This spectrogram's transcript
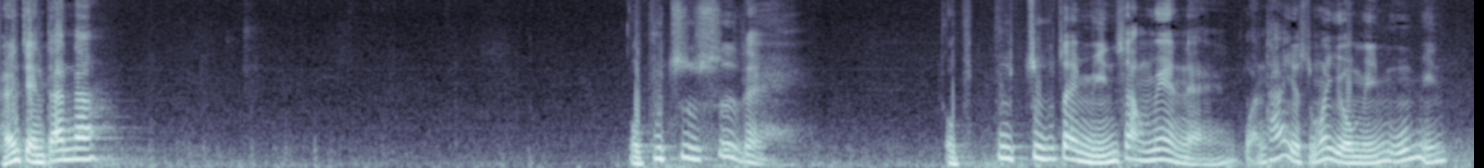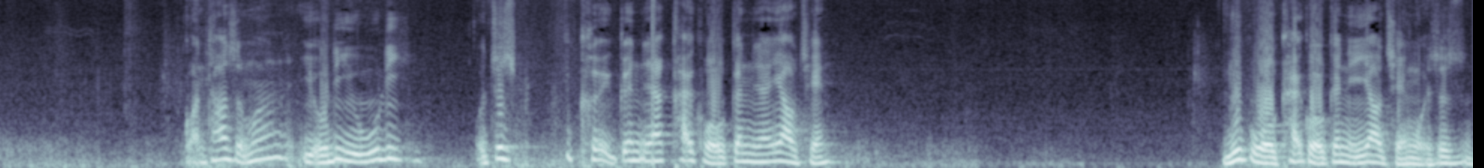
很简单呐、啊，我不自私的，我不住在名上面呢，管他有什么有名无名，管他什么有利无利，我就是不可以跟人家开口跟人家要钱。如果我开口跟你要钱，我就是，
